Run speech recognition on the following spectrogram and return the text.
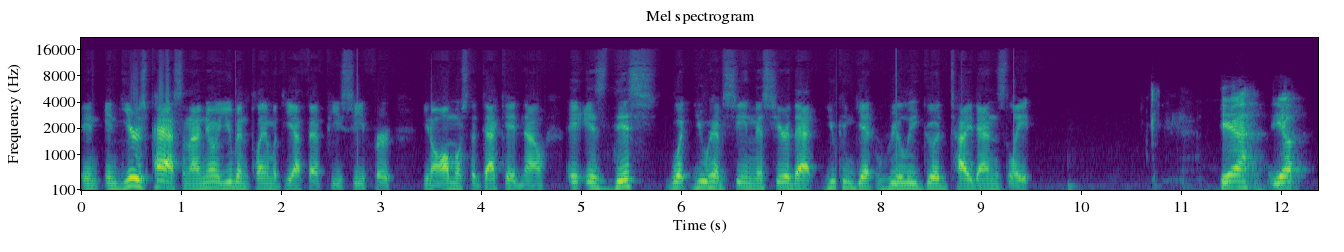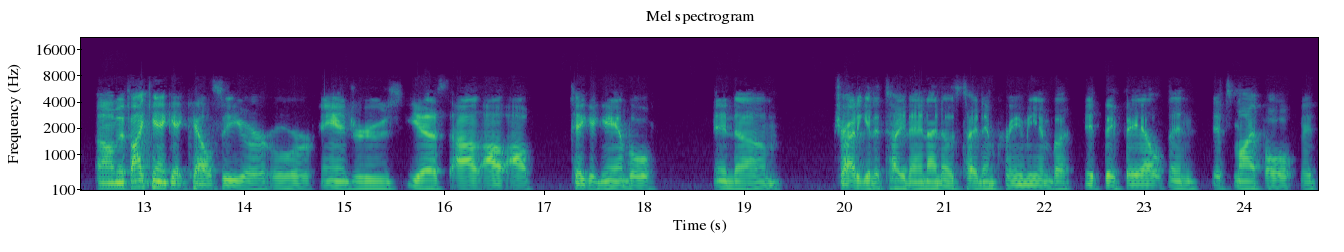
in, in years past? And I know you've been playing with the FFPC for you know almost a decade now. Is this what you have seen this year that you can get really good tight ends late? Yeah. Yep. Um, if I can't get Kelce or or Andrews, yes, I'll I'll, I'll take a gamble and um, try to get a tight end. I know it's tight end premium, but if they fail, then it's my fault. It,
